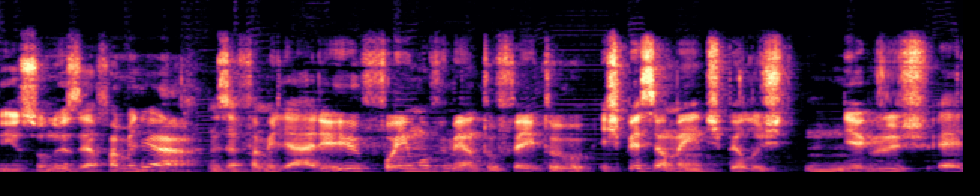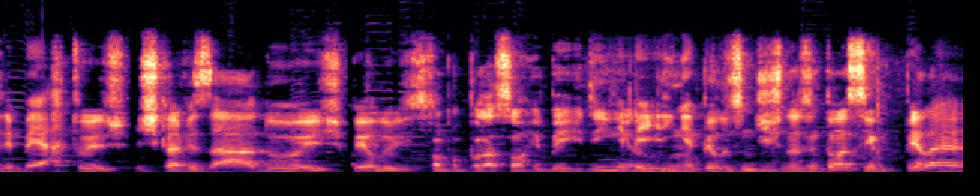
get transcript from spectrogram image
isso nos é familiar. Nos é familiar. E foi um movimento feito especialmente pelos negros é, libertos, escravizados, pelos. A população ribeirinha. Ribeirinha, pelos indígenas. Então, assim, pela.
